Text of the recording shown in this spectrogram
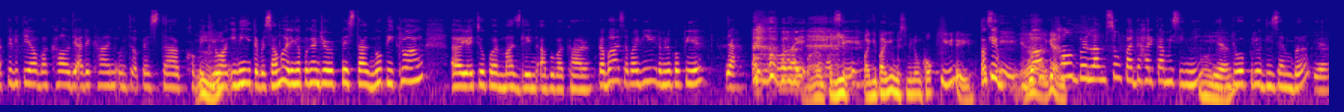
aktiviti yang bakal diadakan untuk pesta kopi hmm. keluang ini. Kita bersama dengan penganjur pesta ngopi keluang uh, iaitu Puan Mazlin Abu Bakar. Khabar setiap pagi dah minum kopi ya? Dah. Oh, baik. Pergi pagi-pagi mesti minum kopi ni. Okey, bakal ya, kan? berlangsung pada hari Kamis ini, hmm. yeah. 20 Disember, yeah.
